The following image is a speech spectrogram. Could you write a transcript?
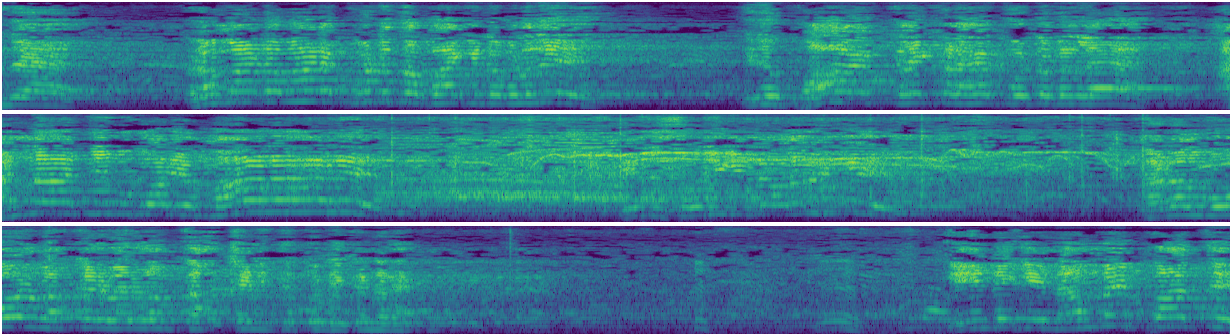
இந்த பிரம்மாண்டமான கூட்டத்தை பார்க்கின்ற பொழுது இது பாக கிளைக்கழக கூட்டம் இல்ல அண்ணா திமுக மாநாடு என்று சொல்லுகின்ற அளவிற்கு கடல் போல் மக்கள் வெள்ளம் காட்சியளித்துக் கொண்டிருக்கின்றன. இன்றைக்கு நம்மை பார்த்து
